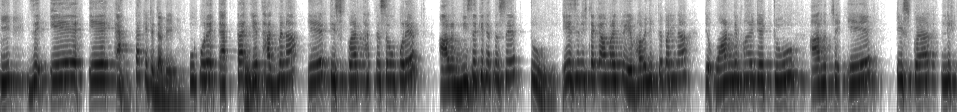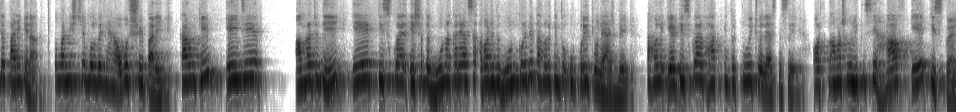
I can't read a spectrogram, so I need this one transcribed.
কি? যে এ এ একটা কেটে যাবে। উপরে একটা এ থাকবে না এ টি স্কোয়ার থাকতেছে উপরে, আর নিচে কি থাকতেছে? টু এই জিনিসটাকে আমরা একটু এভাবে লিখতে পারি না। যে ওয়ান ডিভাইডেড টু আর হচ্ছে এ টি স্কোয়ার লিখতে পারি কিনা? তোমরা নিশ্চয়ই বলবে যে হ্যাঁ অবশ্যই পারি। কারণ কি? এই যে আমরা যদি এ টি স্কোয়ার এর সাথে গুণ আকারে আসে, আবার যদি গুণ করে দিই, তাহলে কিন্তু উপরেই চলে আসবে। তাহলে এ টি স্কোয়ার ভাগ কিন্তু টুই চলে আসতেছে। অর্থাৎ আমরা শুধু লিখতেছি হাফ এ টি স্কোয়ার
